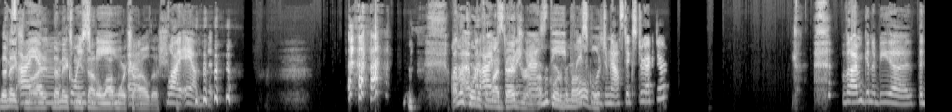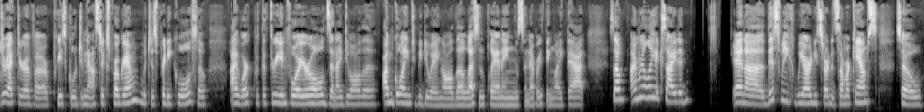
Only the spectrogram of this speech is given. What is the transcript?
That makes my that makes me sound a lot be, more uh, childish. well, I am. But, I'm but recording but from my I'm starting bedroom. I'm recording from my preschool office. gymnastics director. But I'm going to be uh, the director of a preschool gymnastics program, which is pretty cool. So I work with the three and four year olds, and I do all the. I'm going to be doing all the lesson plannings and everything like that. So I'm really excited. And uh, this week we already started summer camps. So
